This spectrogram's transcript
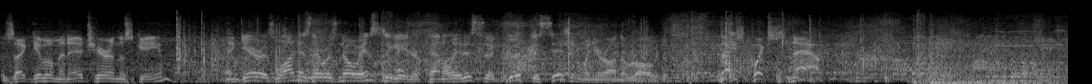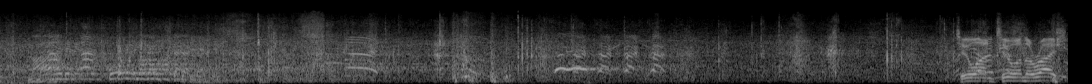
Does that give them an edge here in this game? And Gary, as long as there was no instigator penalty, this is a good decision when you're on the road. Nice quick snap. Two on two in the rush.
